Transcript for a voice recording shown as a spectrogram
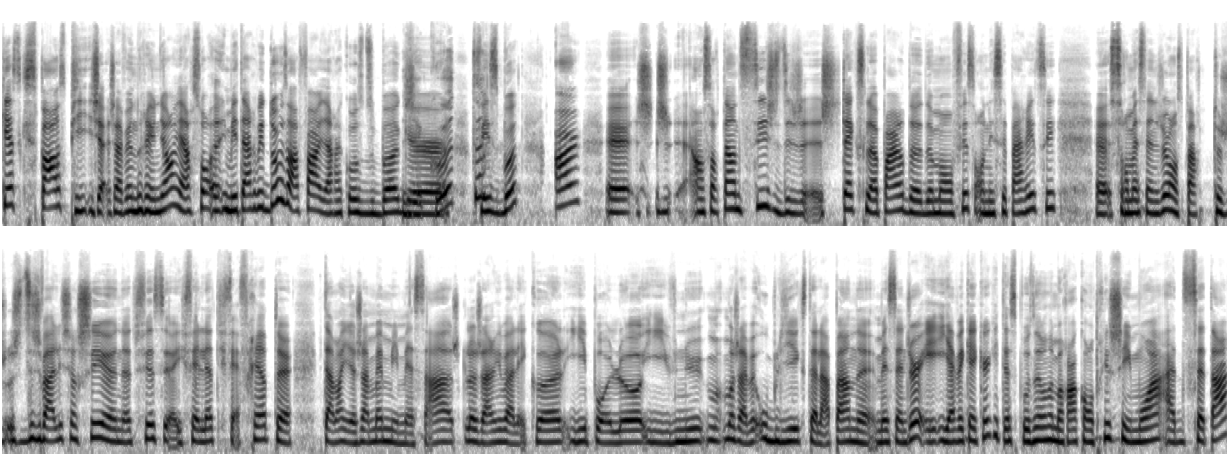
qu'est-ce qui se passe? Puis j'a- j'avais une réunion hier soir. Il m'est arrivé deux affaires hier à cause du bug euh. Facebook. Un, euh, je- en sortant d'ici, je, dis, je, je texte le père de, de mon fils. On est séparés, tu sais. Euh, sur Messenger, on se parle toujours. Je dis, je vais aller chercher euh, notre fils. Il fait lettre, il fait frette. Euh, évidemment, il n'y a jamais mes messages. Là, j'arrive à l'école. Il est pas là. Il est venu. Moi, j'avais oublié que c'était la panne Messenger. Et il y avait quelqu'un qui était supposé venir me rencontrer chez moi à 17 h.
